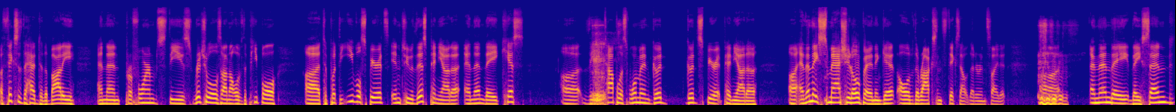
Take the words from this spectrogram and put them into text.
affixes the head to the body, and then performs these rituals on all of the people uh, to put the evil spirits into this pinata, and then they kiss uh, the topless woman, good good spirit pinata, Uh, and then they smash it open and get all of the rocks and sticks out that are inside it. Uh, and then they they send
